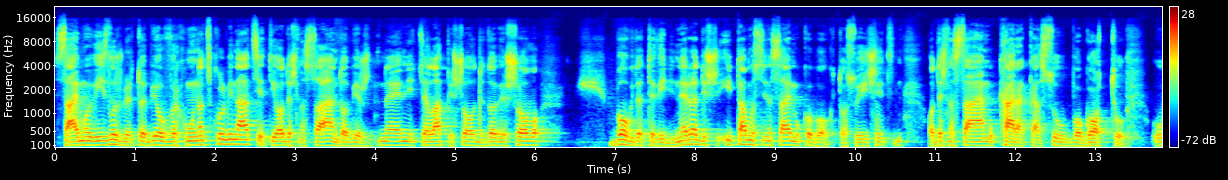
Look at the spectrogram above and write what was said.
sajmovi izložbe, jer to je bio vrhunac kulminacije. Ti odeš na sajam, dobiješ dnevnice, lapiš ovde, dobiješ ovo, Bog da te vidi, ne radiš i tamo si na sajmu ko Bog. To su išli, odeš na sajam u Karakasu, u Bogotu, u,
